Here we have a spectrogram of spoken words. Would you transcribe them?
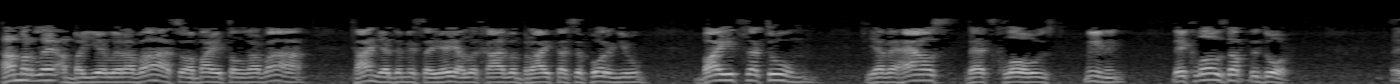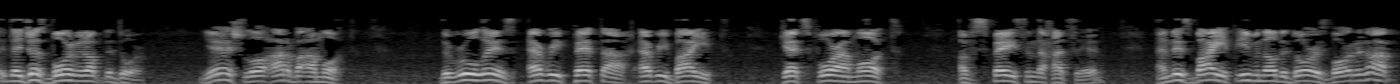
Amar le Abaye le Rava, so Abaye told Rava, Tanya de Misayeh alecha, have a braita supporting you. Bayit satum, if you have a house that's closed, meaning they closed up the door. They just boarded up the door. Yesh lo arba amot. The rule is every petach, every bayit gets four amot of space in the chatzir, and this bayit, even though the door is boarded up,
